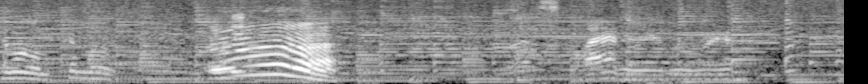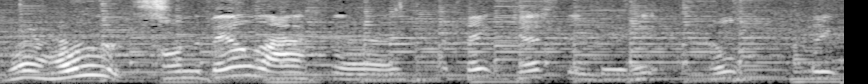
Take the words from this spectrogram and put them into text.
Come on, come on. Ah, splatter everywhere. that hurts. On the Bell Life, uh, I think Justin did it. I don't think.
